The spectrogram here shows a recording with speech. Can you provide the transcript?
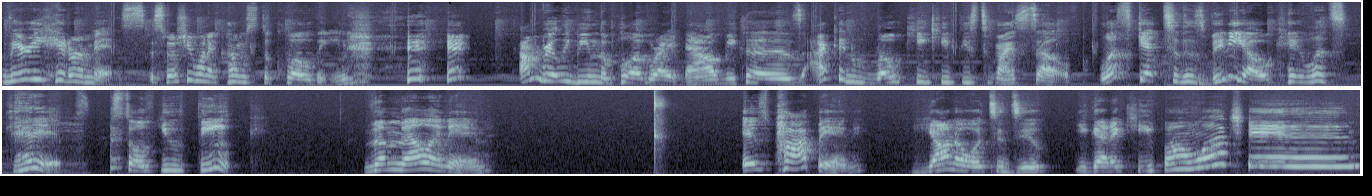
very hit or miss especially when it comes to clothing I'm really being the plug right now because I can low-key keep these to myself. Let's get to this video, okay? Let's get it. So if you think the melanin is popping, y'all know what to do. You gotta keep on watching.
